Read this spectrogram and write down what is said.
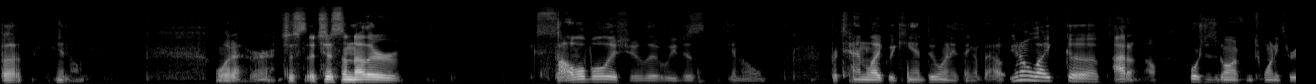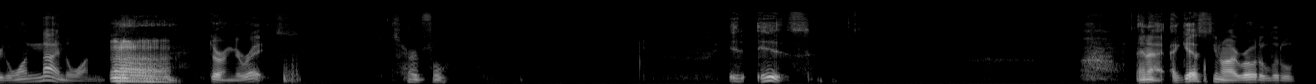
But you know, whatever. It's just it's just another solvable issue that we just you know pretend like we can't do anything about. You know, like uh, I don't know, horses going from twenty three to one, nine to one Ugh. during the race. It's hurtful. It is. And I, I guess, you know, I wrote a little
